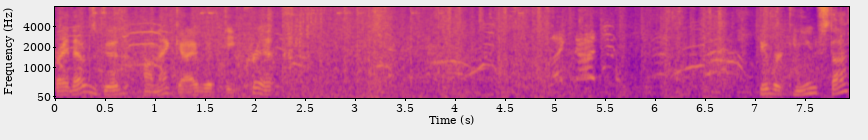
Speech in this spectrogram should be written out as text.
Right, that was good on that guy with the crit. Hubert, can you stop?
